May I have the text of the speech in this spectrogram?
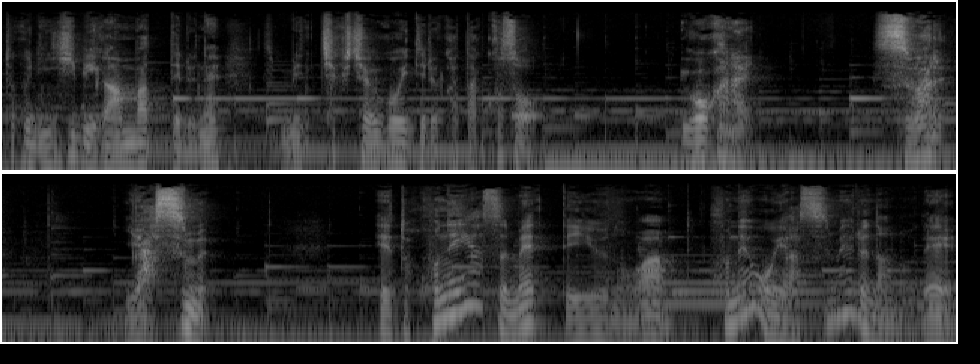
特に日々頑張ってるねめちゃくちゃ動いてる方こそ動かない。座る。休む。えっ、と骨休めっていうのは骨を休めるなので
